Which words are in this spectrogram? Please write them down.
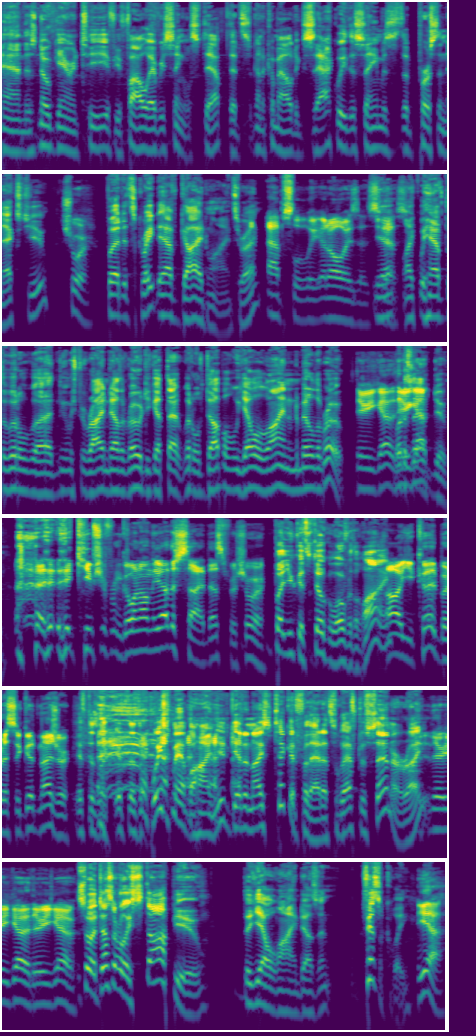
and there's no guarantee if you follow every single step that's going to come out exactly the same as the person next to you. Sure. But it's great to have guidelines, right? Absolutely. It always is. Yeah, yes. like we have the little, uh, if you're riding down the road, you get that little double yellow line in the middle of the road. there you go. What there does that go. do? it keeps you from going on the other side. That's for sure. But you could still go over the line. Oh, you could, but it's a good measure. if there's a, if there's a policeman behind you, you'd get a nice ticket for that. It's left or center, right? There you go. There you go. So it doesn't really stop you. The yellow line doesn't physically, Yeah.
